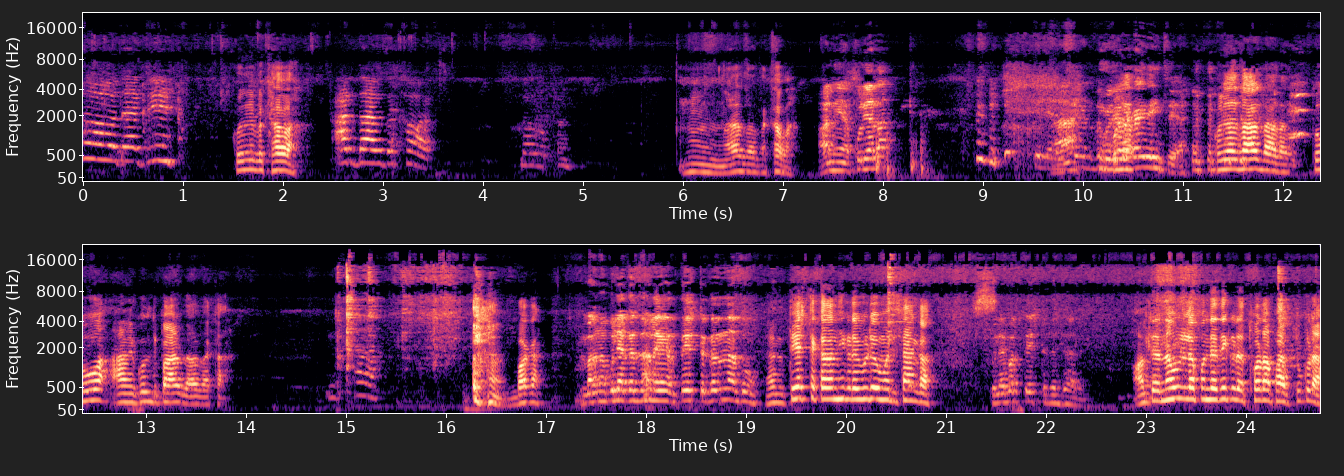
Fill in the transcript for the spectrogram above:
खावा दादी कोणी बी खावा. अर्धा अर्धा खावा. दोघं पण. हम्म आज आता खावा. आणि कुल्याला? हा? कुल्याला काय द्यायचं अर्धा तू आणि कुलदीप अर्धा अर्धा खा. बघा. बघ ना कुल्या कसं झालंय. टेस्ट कर ना तू. टेस्ट करा आणि इकडे व्हिडिओमध्ये सांगा. कुल्या बघ टेस्ट कसं झालं आणि त्या नवरीला पण द्या तिकडे थोडाफार तुकडा.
